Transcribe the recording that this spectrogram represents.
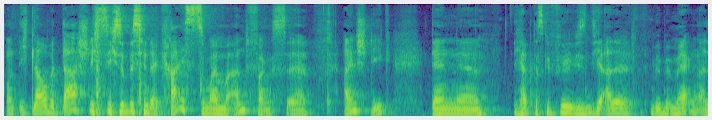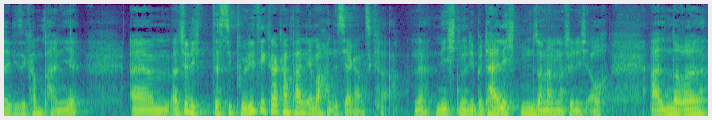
Und ich glaube, da schließt sich so ein bisschen der Kreis zu meinem Anfangseinstieg, äh, denn äh, ich habe das Gefühl, wir sind hier alle, wir bemerken alle diese Kampagne. Ähm, natürlich, dass die Politiker Kampagne machen, ist ja ganz klar. Ne? Nicht nur die Beteiligten, sondern natürlich auch andere,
